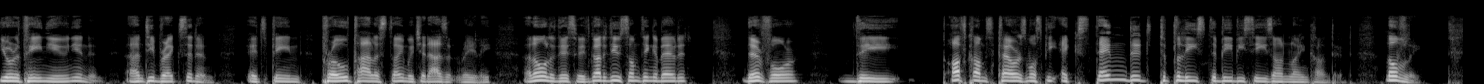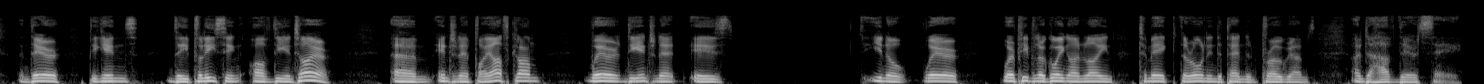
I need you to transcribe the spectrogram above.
European Union and anti Brexit and it's been pro Palestine, which it hasn't really. And all of this, we've got to do something about it. Therefore, the Ofcom's powers must be extended to police the BBC's online content. Lovely. And there begins the policing of the entire um, internet by Ofcom, where the internet is, you know, where where people are going online to make their own independent programs and to have their say.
